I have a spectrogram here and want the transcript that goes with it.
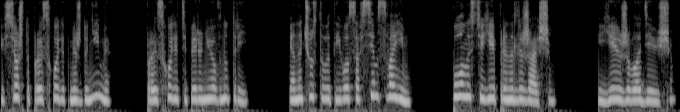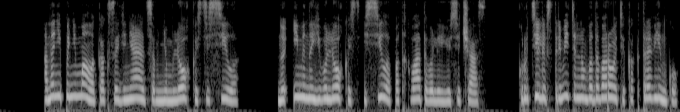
и все, что происходит между ними, происходит теперь у нее внутри. И она чувствует его совсем своим, полностью ей принадлежащим и ею же владеющим. Она не понимала, как соединяются в нем легкость и сила, но именно его легкость и сила подхватывали ее сейчас, крутили в стремительном водовороте, как травинку,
